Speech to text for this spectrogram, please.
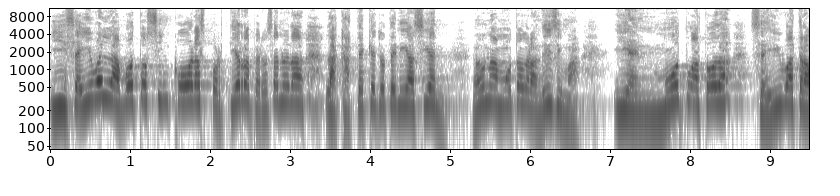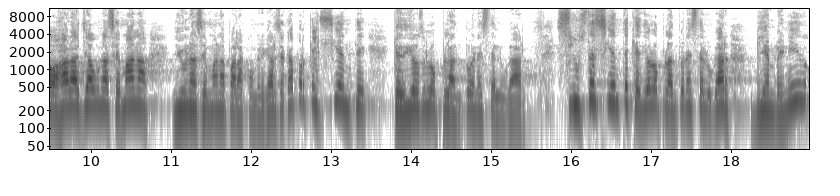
y se iba en la moto cinco horas por tierra, pero esa no era la CATE que yo tenía 100, no era una moto grandísima y en moto a toda se iba a trabajar allá una semana y una semana para congregarse acá porque él siente que Dios lo plantó en este lugar. Si usted siente que Dios lo plantó en este lugar, bienvenido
